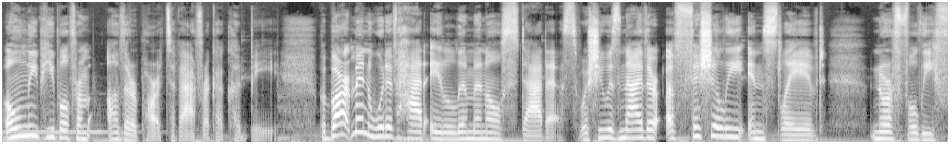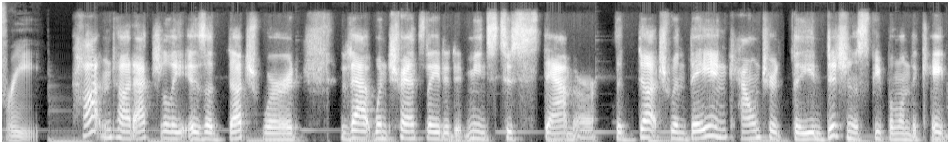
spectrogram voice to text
Only people from other parts of Africa could be. But Baartman would have had a liminal status where she was neither officially enslaved nor fully free. Hottentot actually is a Dutch word that, when translated, it means to stammer. The Dutch, when they encountered the indigenous people on the Cape,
